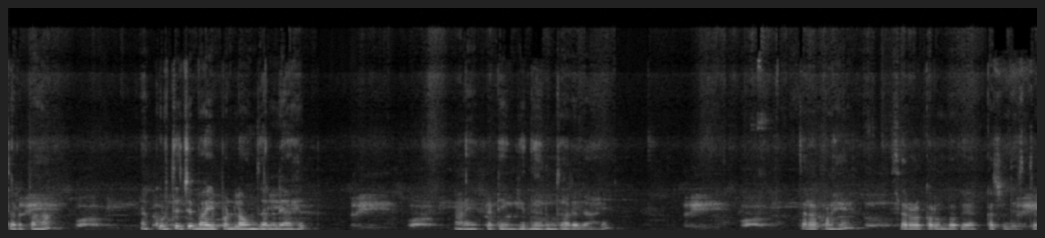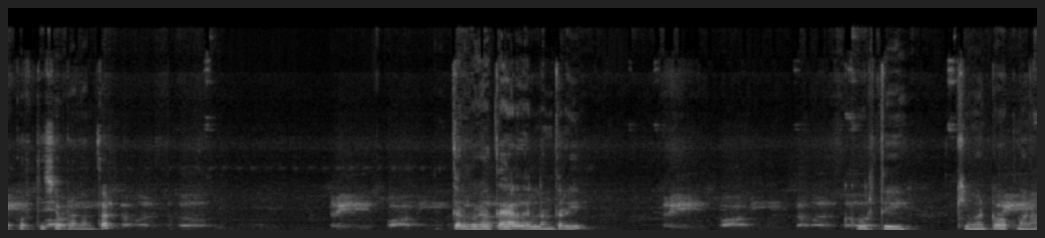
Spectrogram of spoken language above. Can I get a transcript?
तर पहा या कुर्तीचे बाई पण लावून झालेले आहेत आणि फिटिंगही धरून झालेलं आहे. तर आपण हे सरळ करून बघूया कसं दिसतं कुर्ती शिवल्यानंतर. तर बघा तयार झाल्यानंतर ही कुर्ती किंवा टॉप म्हणा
